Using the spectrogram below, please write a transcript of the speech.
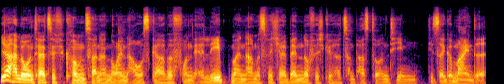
Ja, hallo und herzlich willkommen zu einer neuen Ausgabe von Erlebt. Mein Name ist Michael Bendorf, ich gehöre zum Pastorenteam dieser Gemeinde.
